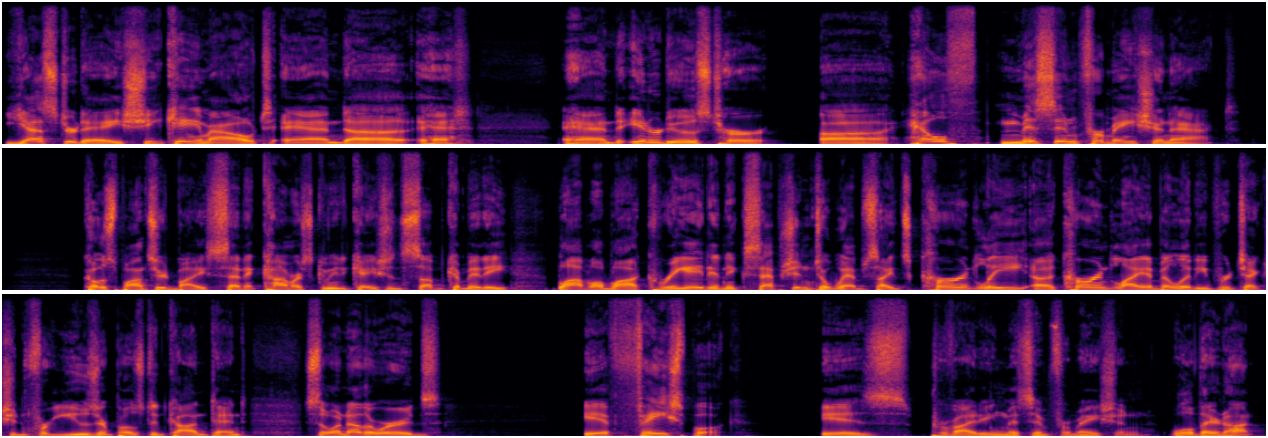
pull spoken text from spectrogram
Yesterday, she came out and uh, and and introduced her uh, Health Misinformation Act, co-sponsored by Senate Commerce Communications Subcommittee. Blah blah blah. Create an exception to websites currently uh, current liability protection for user-posted content. So, in other words, if Facebook is providing misinformation, well, they're not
